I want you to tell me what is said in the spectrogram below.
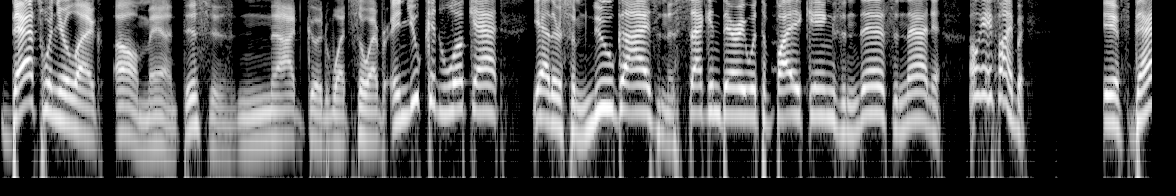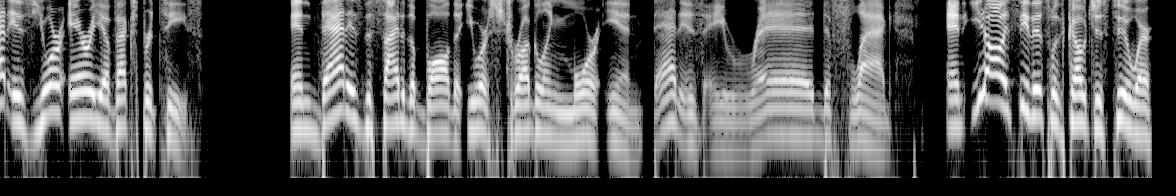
that's when you're like, oh man, this is not good whatsoever. And you could look at, yeah, there's some new guys in the secondary with the Vikings and this and that. Okay, fine. But if that is your area of expertise, and that is the side of the ball that you are struggling more in. That is a red flag. And you always see this with coaches too, where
